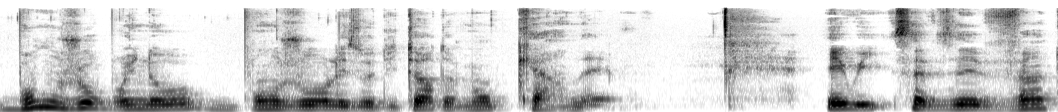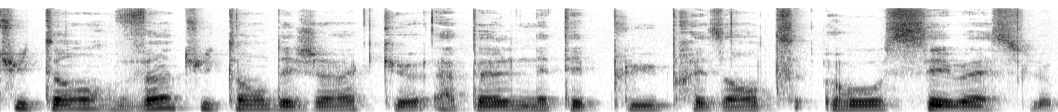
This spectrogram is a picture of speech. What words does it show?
Bonjour Bruno, bonjour les auditeurs de mon carnet. Et eh oui, ça faisait 28 ans, 28 ans déjà que Apple n'était plus présente au CES, le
